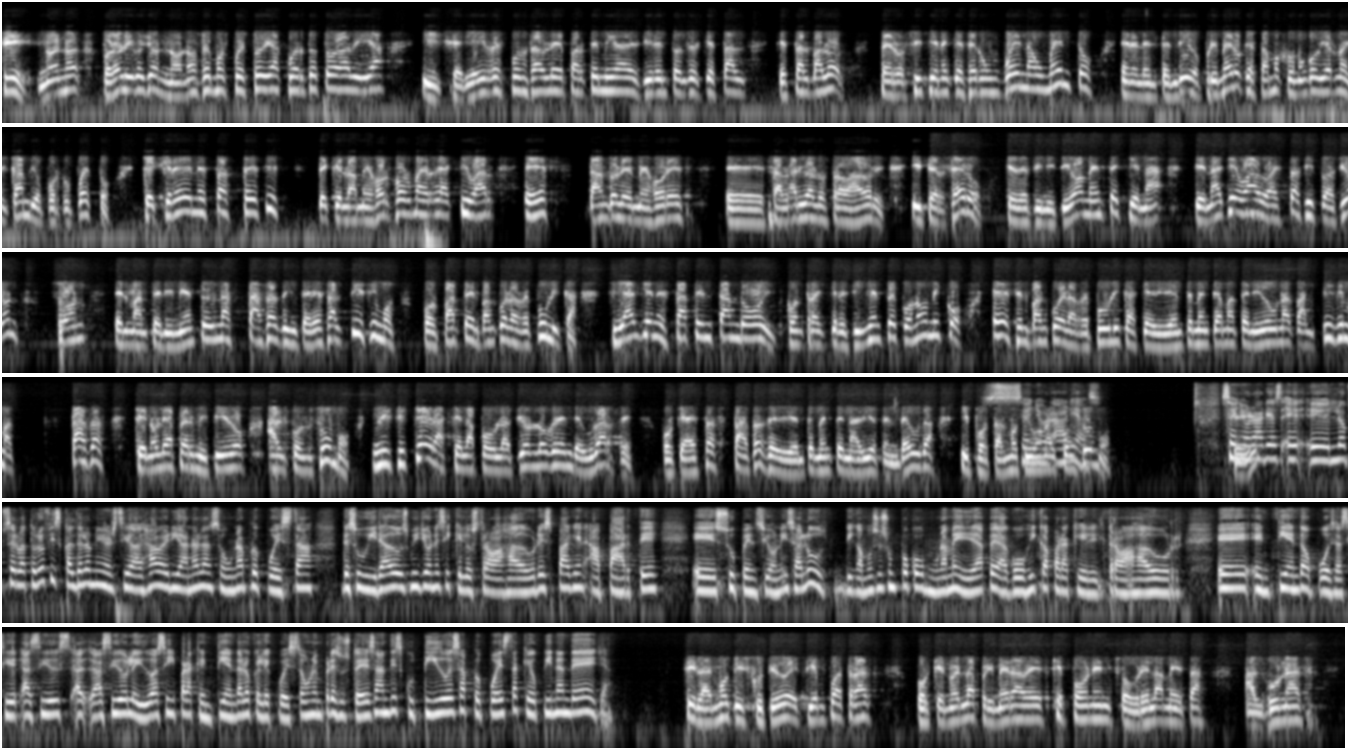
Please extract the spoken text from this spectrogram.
Sí, no, no, por eso digo yo, no nos hemos puesto de acuerdo todavía y sería irresponsable de parte mía decir entonces que está el, que está el valor, pero sí tiene que ser un buen aumento en el entendido. Primero que estamos con un gobierno del cambio, por supuesto, que cree en estas tesis de que la mejor forma de reactivar es dándole mejores eh, salarios a los trabajadores. Y tercero, que definitivamente quien ha, quien ha llevado a esta situación son el mantenimiento de unas tasas de interés altísimos por parte del Banco de la República. Si alguien está atentando hoy contra el crecimiento económico, es el Banco de la República que evidentemente ha mantenido unas altísimas tasas que no le ha permitido al consumo, ni siquiera que la población logre endeudarse, porque a estas tasas evidentemente nadie se endeuda y por tal motivo Señor no hay Arias. consumo. Señor Sí. Arias, eh, eh, el Observatorio Fiscal de la Universidad Javeriana lanzó una propuesta de subir a dos millones y que los trabajadores paguen aparte eh, su pensión y salud. Digamos, es un poco como una medida pedagógica para que el trabajador eh, entienda, o pues ha sido, ha, sido, ha sido leído así para que entienda lo que le cuesta a una empresa. ¿Ustedes han discutido esa propuesta? ¿Qué opinan de ella? Sí, la hemos discutido de tiempo atrás porque no es la primera vez que ponen sobre la mesa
